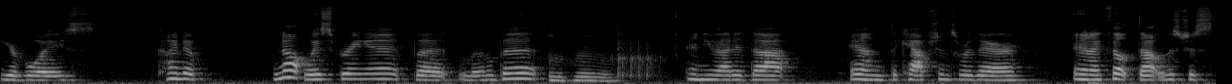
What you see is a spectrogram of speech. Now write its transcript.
your voice kind of not whispering it, but a little bit. Mm-hmm. And you added that, and the captions were there, and I felt that was just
